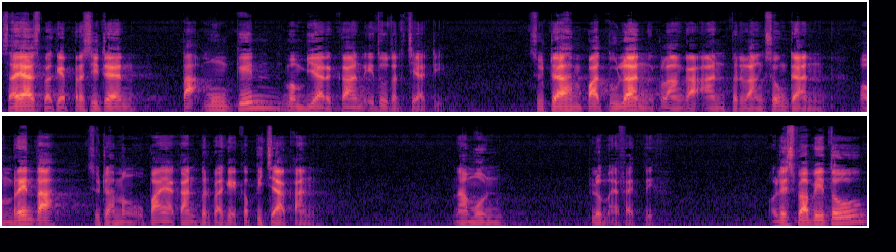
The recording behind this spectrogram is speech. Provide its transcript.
saya sebagai presiden tak mungkin membiarkan itu terjadi. Sudah empat bulan kelangkaan berlangsung dan pemerintah sudah mengupayakan berbagai kebijakan, namun belum efektif. Oleh sebab itu,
